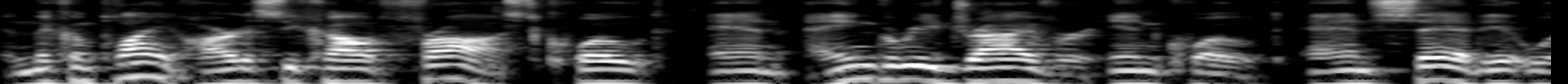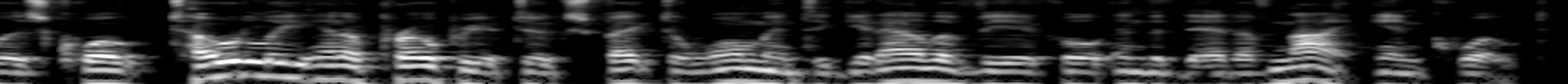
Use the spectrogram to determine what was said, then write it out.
In the complaint, Hardesty called Frost, quote, an angry driver, end quote, and said it was, quote, totally inappropriate to expect a woman to get out of the vehicle in the dead of night, end quote.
